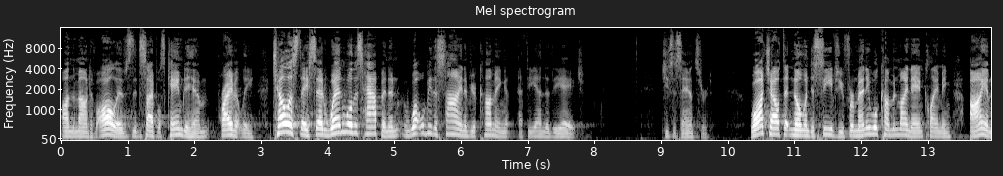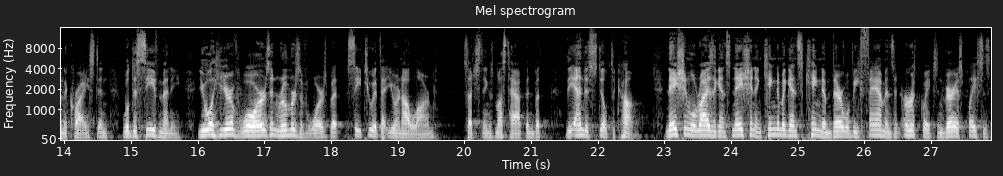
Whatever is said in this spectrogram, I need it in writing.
on the Mount of Olives, the disciples came to him privately. Tell us, they said, when will this happen, and what will be the sign of your coming at the end of the age? Jesus answered, Watch out that no one deceives you, for many will come in my name, claiming, I am the Christ, and will deceive many. You will hear of wars and rumors of wars, but see to it that you are not alarmed. Such things must happen, but the end is still to come. Nation will rise against nation and kingdom against kingdom. There will be famines and earthquakes in various places.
